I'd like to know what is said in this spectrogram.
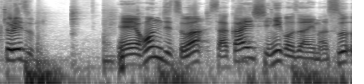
クトリズム、えー、本日は堺市にございます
